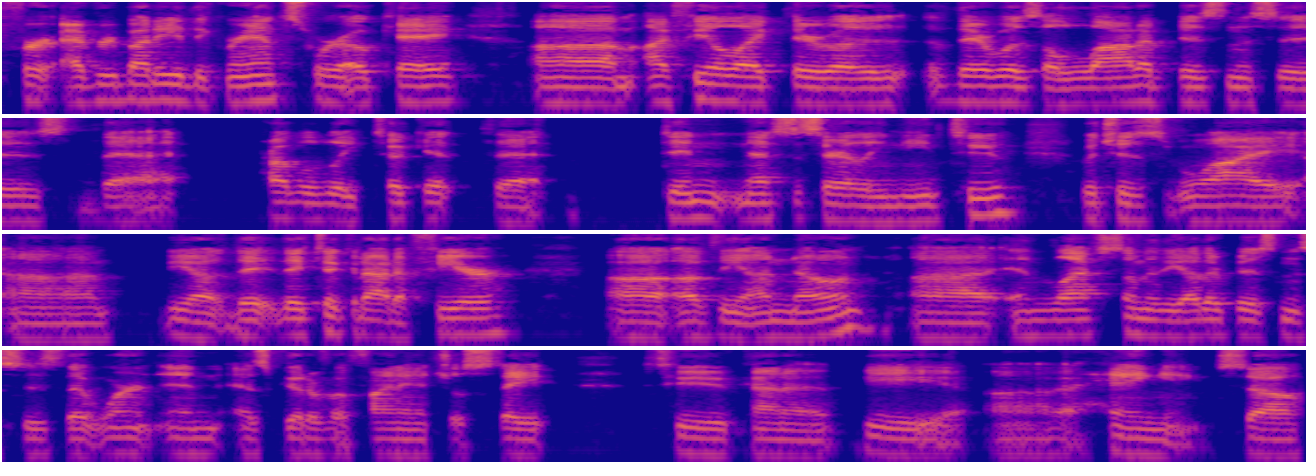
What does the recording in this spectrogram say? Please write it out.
for everybody. The grants were okay. Um, I feel like there was there was a lot of businesses that probably took it that didn't necessarily need to, which is why uh, you know they, they took it out of fear uh, of the unknown uh, and left some of the other businesses that weren't in as good of a financial state to kind of be uh, hanging. So,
